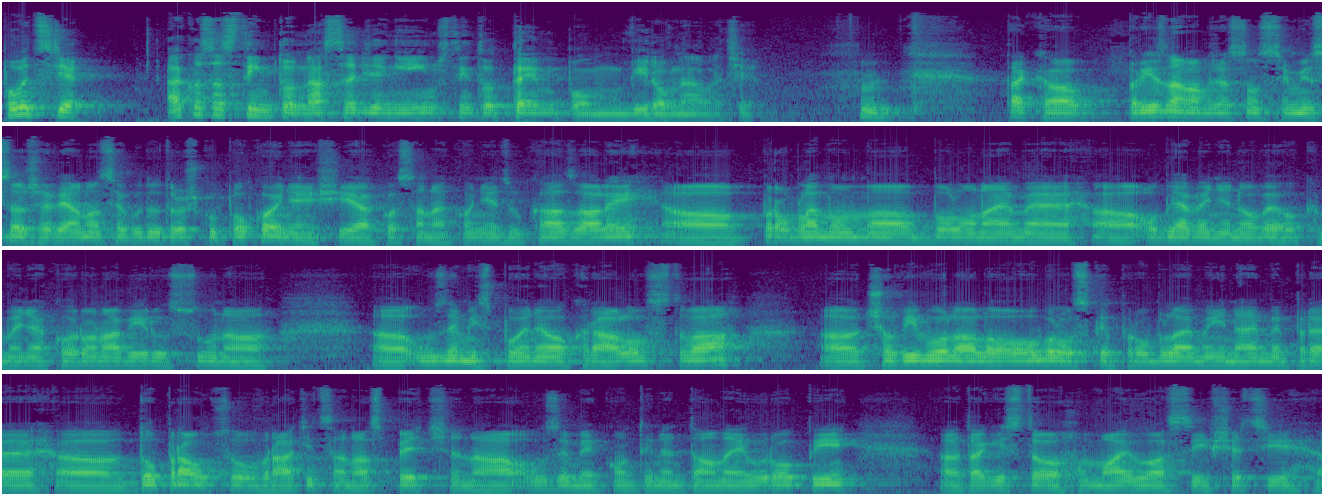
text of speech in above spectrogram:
Povedzte, ako sa s týmto nasadením, s týmto tempom vyrovnávate? Hm. Tak eh, priznávam, že som si myslel, že Vianoce budú trošku pokojnejšie, ako sa nakoniec ukázali. Eh, problémom eh, bolo najmä objavenie nového kmeňa koronavírusu na území Spojeného kráľovstva, čo vyvolalo obrovské problémy najmä pre dopravcov vrátiť sa naspäť na územie kontinentálnej Európy. Takisto majú asi všetci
